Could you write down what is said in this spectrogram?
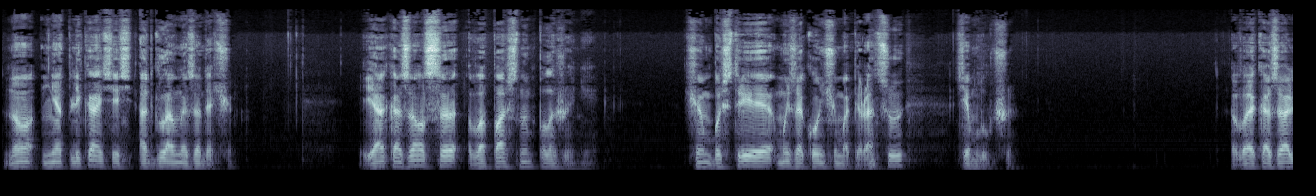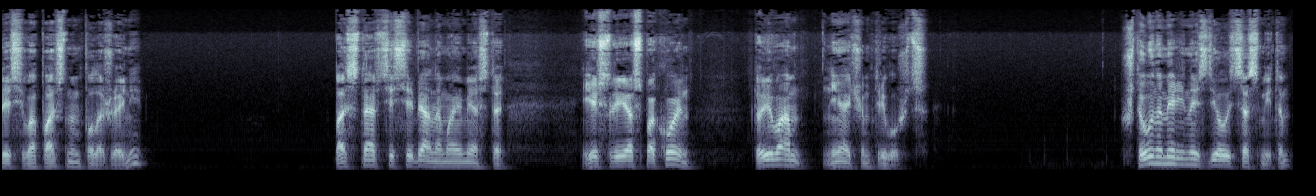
но не отвлекайтесь от главной задачи. Я оказался в опасном положении. Чем быстрее мы закончим операцию, тем лучше. Вы оказались в опасном положении? Поставьте себя на мое место. Если я спокоен, то и вам не о чем тревожиться. Что вы намерены сделать со Смитом?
